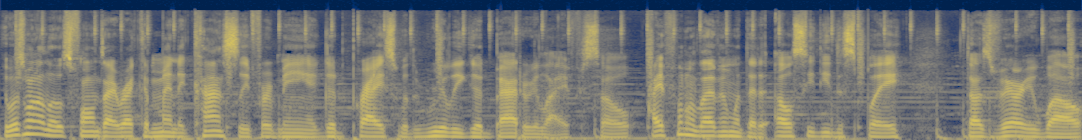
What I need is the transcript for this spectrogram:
It was one of those phones I recommended constantly for being a good price with really good battery life. So iPhone 11 with that LCD display does very well,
